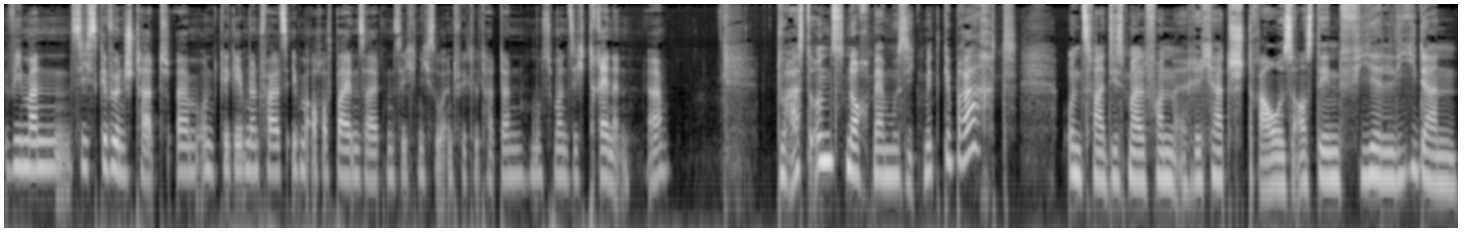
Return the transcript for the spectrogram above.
wie man sich's gewünscht hat ähm, und gegebenenfalls eben auch auf beiden Seiten sich nicht so entwickelt hat. Dann muss man sich trennen. Ja. Du hast uns noch mehr Musik mitgebracht und zwar diesmal von Richard Strauss aus den vier Liedern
